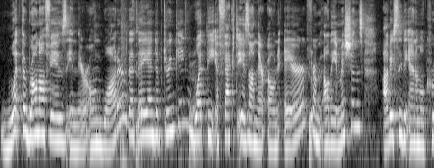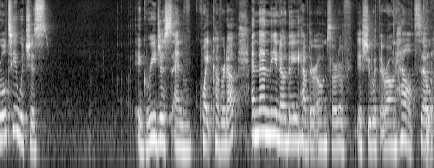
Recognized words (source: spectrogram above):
what the runoff is in their own water that they end up drinking, what the effect is on their own air Yep. from all the emissions, obviously the animal cruelty, which is egregious and quite covered up and then you know they have their own sort of issue with their own health so Yeah.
